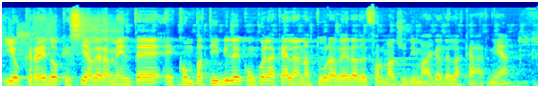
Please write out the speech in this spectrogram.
io credo che sia veramente eh, compatibile con quella che è la natura vera del formaggio di malga della Carnia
